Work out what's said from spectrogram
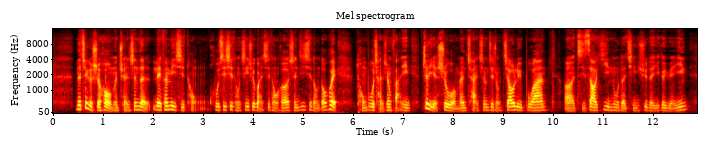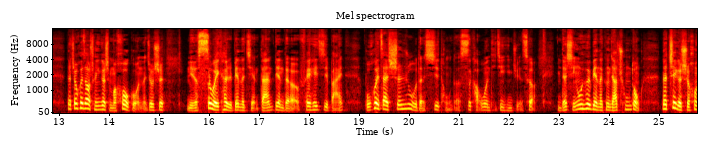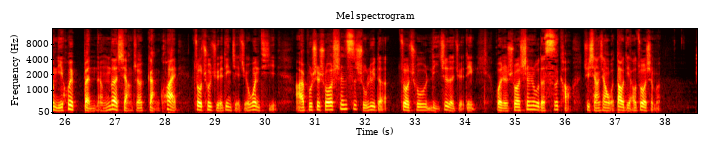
那这个时候，我们全身的内分泌系统、呼吸系统、心血管系统和神经系统都会同步产生反应，这也是我们产生这种焦虑不安、呃急躁易怒的情绪的一个原因。那这会造成一个什么后果呢？就是你的思维开始变得简单，变得非黑即白，不会再深入的、系统的思考问题进行决策。你的行为会变得更加冲动。那这个时候，你会本能的想着赶快做出决定解决问题，而不是说深思熟虑的做出理智的决定，或者说深入的思考，去想想我到底要做什么。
